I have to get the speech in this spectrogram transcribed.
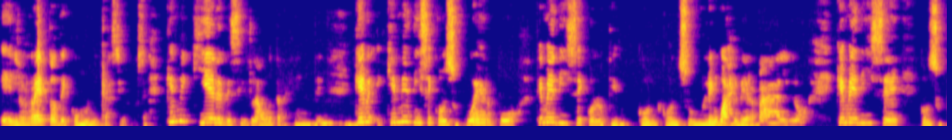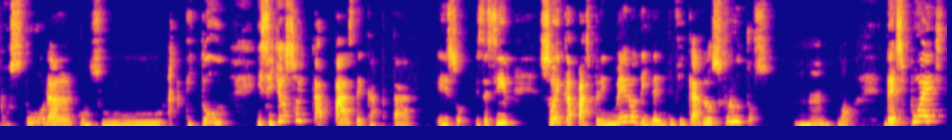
el reto de comunicación. O sea, ¿qué me quiere decir la otra gente? ¿Qué, ¿Qué, me dice con su cuerpo? ¿Qué me dice con, lo que, con, con su lenguaje verbal? ¿no? ¿Qué me dice con su postura, con su actitud? Y si yo soy capaz de captar eso, es decir, soy capaz primero de identificar los frutos, ¿no? Después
